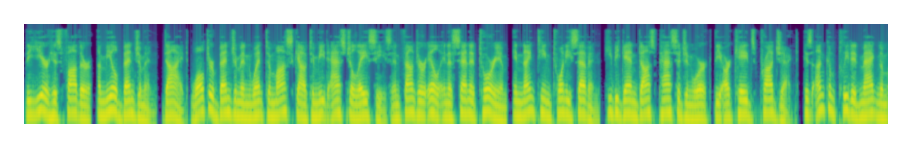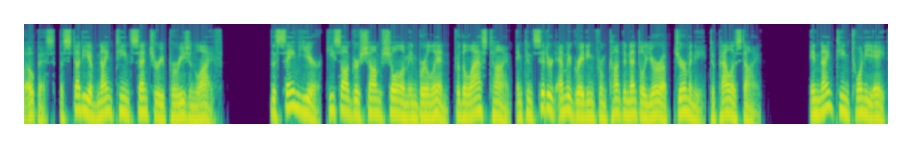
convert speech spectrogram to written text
the year his father, Emil Benjamin, died Walter Benjamin went to Moscow to meet Asja Lācis and found her ill in a sanatorium. In 1927, he began Das Passagen work the Arcades Project, his uncompleted magnum opus, a study of 19th-century Parisian life. The same year, he saw Gershom Scholem in Berlin, for the last time, and considered emigrating from continental Europe Germany to Palestine. In 1928,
